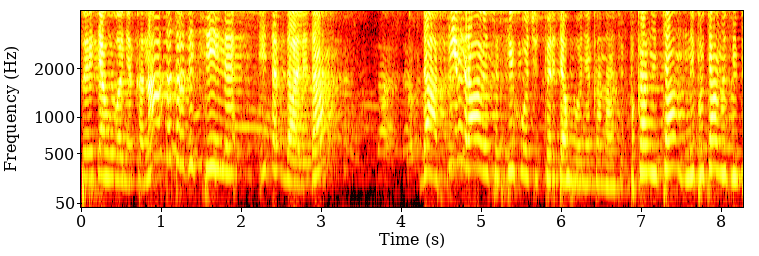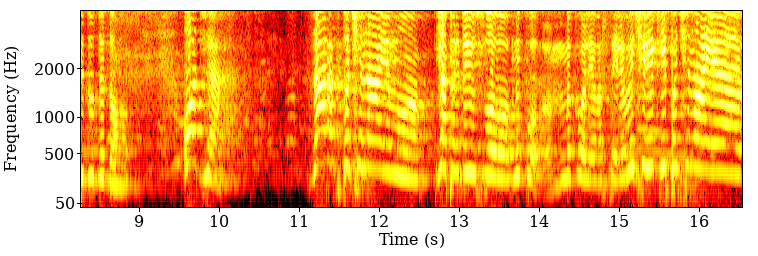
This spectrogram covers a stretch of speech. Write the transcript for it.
перетягування каната традиційне і так далі. Да? Да, всім нравиться, всі хочуть перетягування канатів. Поки не, тям, не потягнуть, не підуть додому. Отже, зараз починаємо. Я передаю слово Мико, Миколі Васильовичу, який починає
